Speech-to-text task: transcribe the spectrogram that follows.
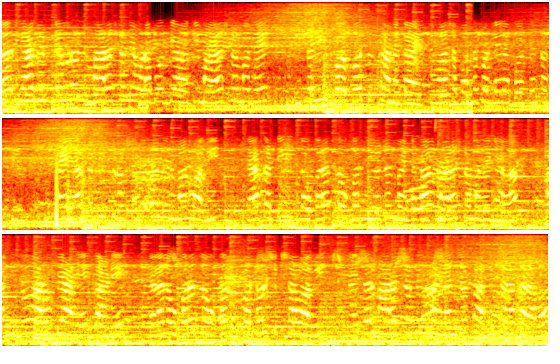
तर या घटनेवरून महाराष्ट्राने एवढा बोध घ्यावा की महाराष्ट्रामध्ये जिथंही ब बस स्थानक आहेत किंवा अशा बंद पडलेल्या बसेस असतील यासाठी सुरक्षितता निर्माण व्हावी. त्यासाठी लवकरात लवकर नियोजन बैठका महाराष्ट्रामध्ये घ्यावा आणि जो आरोपी आहे गाडे त्याला लवकरात लवकर कठोर शिक्षा व्हावी. तर महाराष्ट्रातील महिलांच्या स्वाधीनतेला करावं.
